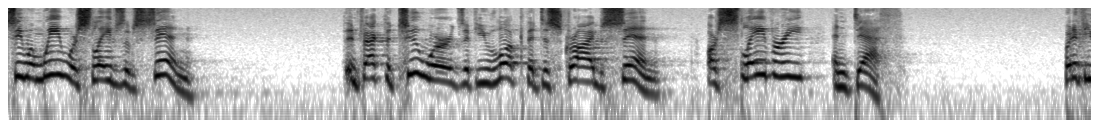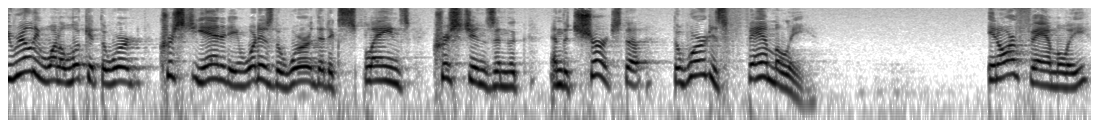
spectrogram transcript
See, when we were slaves of sin, in fact, the two words, if you look, that describe sin are slavery and death. But if you really want to look at the word Christianity and what is the word that explains Christians and the, and the church, the, the word is family. In our family,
